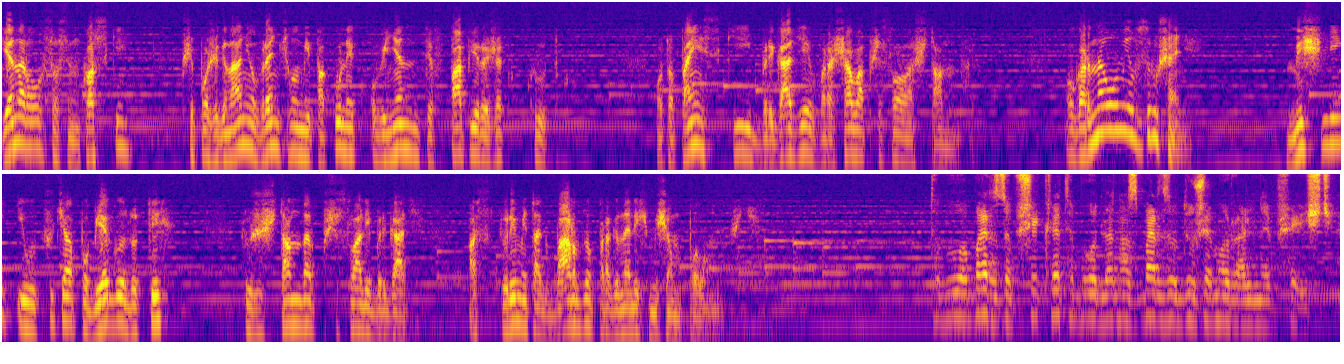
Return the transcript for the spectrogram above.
generał Sosynkowski przy pożegnaniu wręczył mi pakunek owinięty w papier rzekł krótko. Oto pańskiej brygadzie Warszawa przesłała sztandar. Ogarnęło mnie wzruszenie. Myśli i uczucia pobiegły do tych, którzy sztandar przysłali brygadzie, a z którymi tak bardzo pragnęliśmy się połączyć. To było bardzo przykre, to było dla nas bardzo duże moralne przejście.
